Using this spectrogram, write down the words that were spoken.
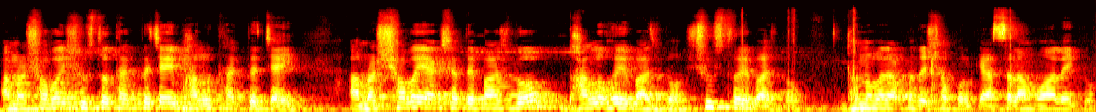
আমরা সবাই সুস্থ থাকতে চাই, ভালো থাকতে চাই। আমরা সবাই একসাথে বাঁচবো, ভালো হয়ে বাঁচবো, সুস্থ হয়ে বাঁচবো। ধন্যবাদ আপনাদের সকলকে। আসসালামু আলাইকুম।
